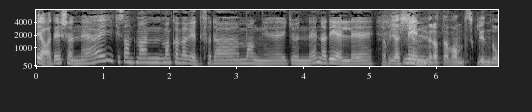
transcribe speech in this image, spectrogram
Ja, det skjønner jeg. ikke sant? Man, man kan være redd for det av mange grunner. Når det gjelder ja, for Jeg kjenner min... at det er vanskelig nå.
